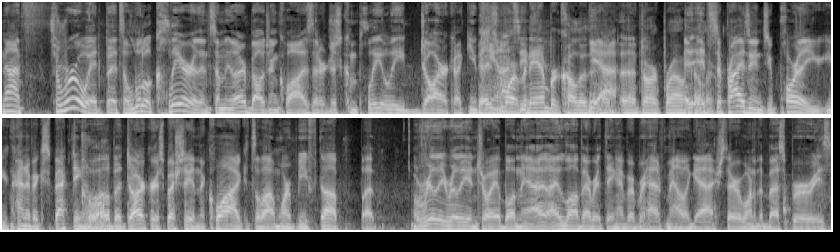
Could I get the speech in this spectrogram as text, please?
not through it, but it's a little clearer than some of the other Belgian quads that are just completely dark. Like you Yeah, it's cannot more of an amber color than a- a dark brown It- color. It's surprising as you pour that you- you're kind of expecting a little bit darker, especially in the quad. It's a lot more beefed up, but really, really enjoyable. I mean, I, I love everything I've ever had from Allagash. They're one of the best breweries.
